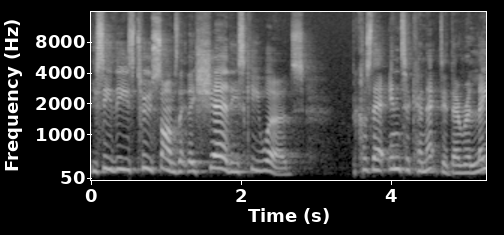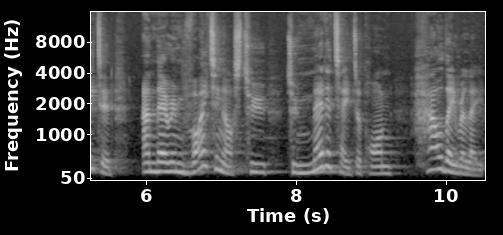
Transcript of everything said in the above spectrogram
You see, these two Psalms, they, share these key words because they're interconnected, they're related, and they're inviting us to, to meditate upon how they relate,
